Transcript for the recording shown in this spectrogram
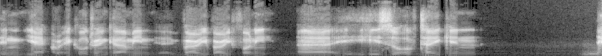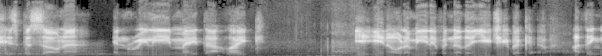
and yeah, critical drinker. I mean, very, very funny. Uh, he's sort of taken his persona and really made that like, you, know what I mean? If another YouTuber, I think,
